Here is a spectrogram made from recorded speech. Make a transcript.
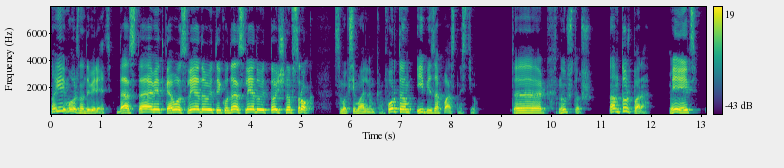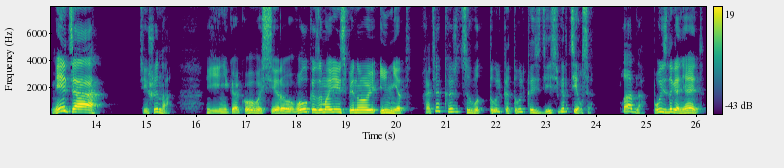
Но ей можно доверять. Доставит кого следует и куда следует точно в срок, с максимальным комфортом и безопасностью. Так, ну что ж, нам тоже пора. Мить, Митя! Тишина. И никакого серого волка за моей спиной и нет. Хотя, кажется, вот только-только здесь вертелся. Ладно, пусть догоняет,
